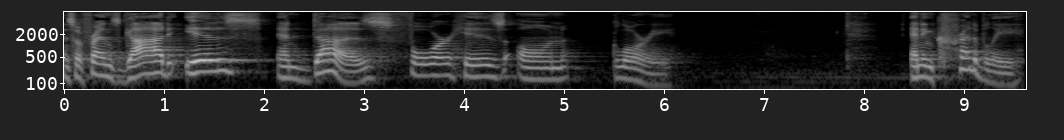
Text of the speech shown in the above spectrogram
And so, friends, God is and does for his own glory. And incredibly,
